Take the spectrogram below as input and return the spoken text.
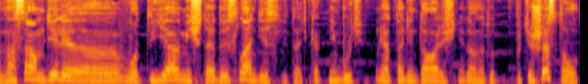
на самом деле, э, вот я мечтаю до Исландии слетать как-нибудь. У меня один товарищ недавно тут путешествовал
